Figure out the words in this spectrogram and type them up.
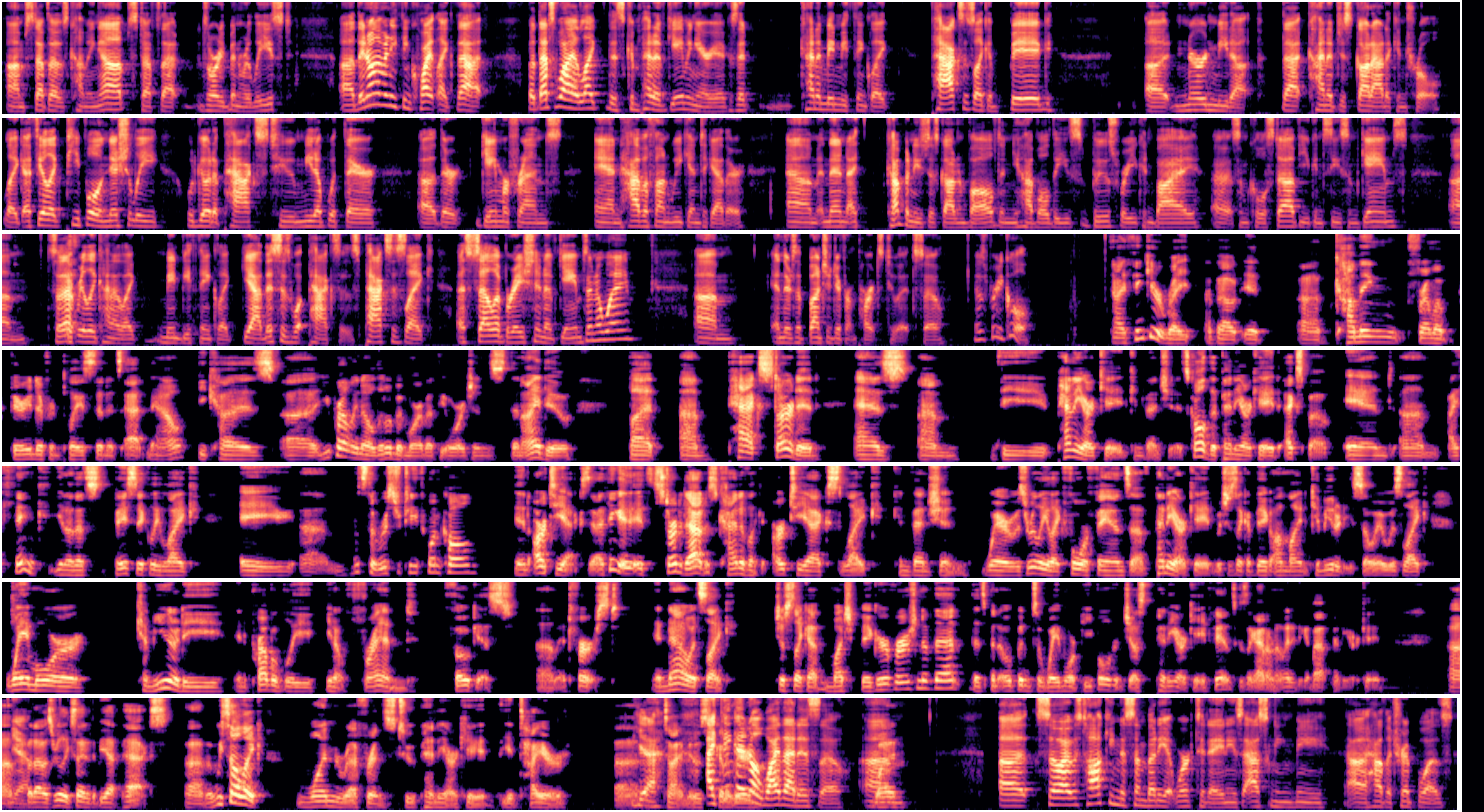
um, stuff that was coming up, stuff that has already been released. Uh, they don't have anything quite like that, but that's why I like this competitive gaming area because it kind of made me think like PAX is like a big uh, nerd meetup that kind of just got out of control. Like I feel like people initially would go to PAX to meet up with their uh, their gamer friends and have a fun weekend together, um, and then I, companies just got involved, and you have all these booths where you can buy uh, some cool stuff, you can see some games. Um, so that really kind of like made me think like, yeah, this is what PAX is. PAX is like a celebration of games in a way, um, and there's a bunch of different parts to it. So it was pretty cool. I think you're right about it uh, coming from a very different place than it's at now because uh, you probably know a little bit more about the origins than I do. But um, PAX started as um, the Penny Arcade convention. It's called the Penny Arcade Expo, and um, I think you know that's basically like a um, what's the Rooster Teeth one called? An RTX. I think it started out as kind of like an RTX like convention where it was really like for fans of Penny Arcade, which is like a big online community. So it was like way more community and probably you know friend focused um, at first, and now it's like just like a much bigger version of that that's been open to way more people than just Penny Arcade fans. Because like I don't know anything about Penny Arcade, um, Yeah. but I was really excited to be at PAX, um, and we saw like one reference to Penny Arcade the entire uh, Yeah. time. It was I think weird. I know why that is though. Why? Um, uh, so I was talking to somebody at work today, and he's asking me uh, how the trip was,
